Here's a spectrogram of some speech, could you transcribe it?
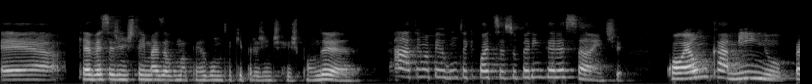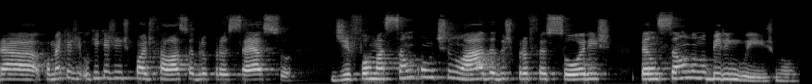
é. Quer ver se a gente tem mais alguma pergunta aqui para a gente responder? Ah, tem uma pergunta que pode ser super interessante. Qual é um caminho para. Como é que o que, que a gente pode falar sobre o processo de formação continuada dos professores pensando no bilinguismo?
